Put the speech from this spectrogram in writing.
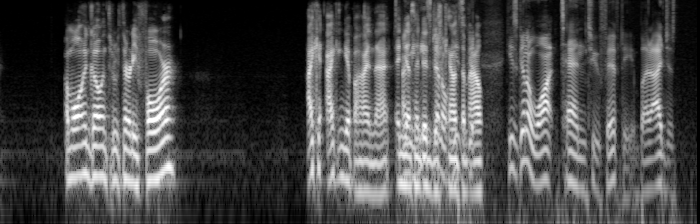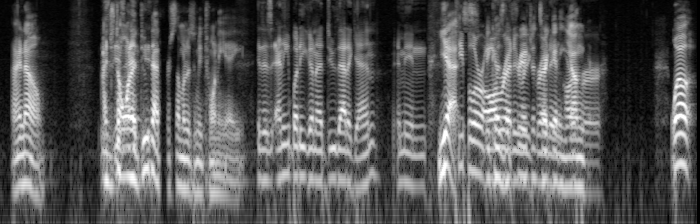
I'm only going through 34. I can I can get behind that. And I yes, mean, I did just gonna- count them go- out. He's gonna want 10 250, but I just I know. I Is- just don't want to do that for someone who's gonna be 28. Is anybody gonna do that again? I mean, Yes, people are already regretting Harper. younger. Well,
